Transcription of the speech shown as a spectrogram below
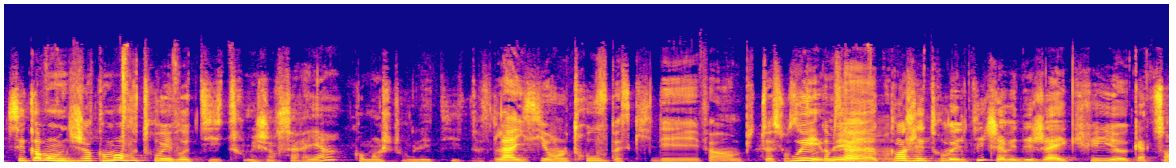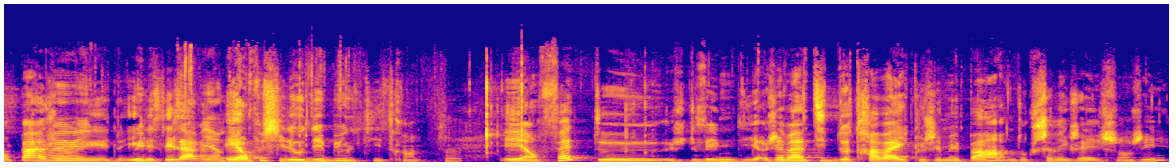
C'est comme on me dit genre, comment vous trouvez vos titres? Mais j'en sais rien. Comment je trouve les titres Là, ici, on le trouve parce qu'il est. Enfin, de toute façon, Oui, comme mais ça. euh, quand j'ai trouvé le titre, j'avais déjà écrit euh, 400 pages. Oui, hein, oui. et, Oui, il était là. Et en plus, il est au début le titre. hein. Mm. Et en fait, euh, je devais me dire, j'avais un titre de travail que j'aimais pas, donc je savais que j'allais le changer.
